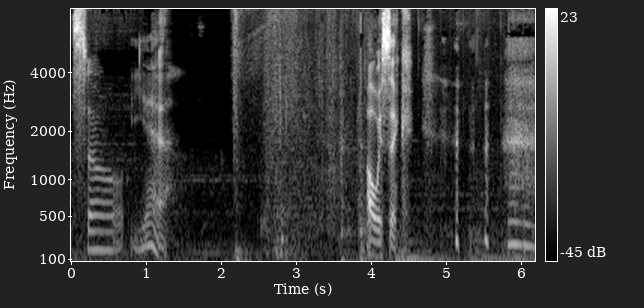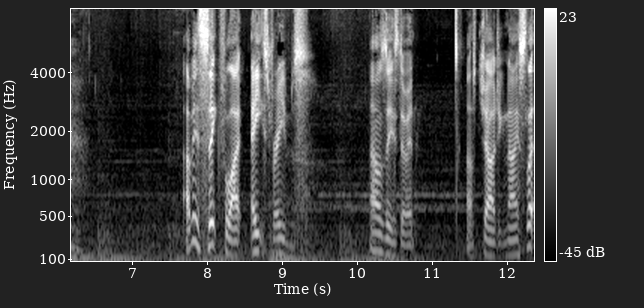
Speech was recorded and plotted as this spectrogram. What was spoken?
So, yeah. Oh, Always sick. I've been sick for like eight streams. How's these doing? That's charging nicely.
